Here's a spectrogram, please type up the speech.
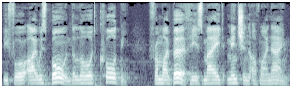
Before I was born, the Lord called me. From my birth, he has made mention of my name.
